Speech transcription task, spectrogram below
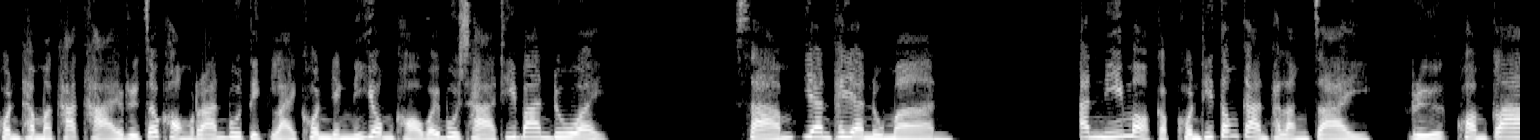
คนทำมาค้าขายหรือเจ้าของร้านบูติกหลายคนยังนิยมขอไว้บูชาที่บ้านด้วย 3. ยันพญานุมาน อันนี้เหมาะกับคนที่ต้องการพลังใจ หรือความกล้า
